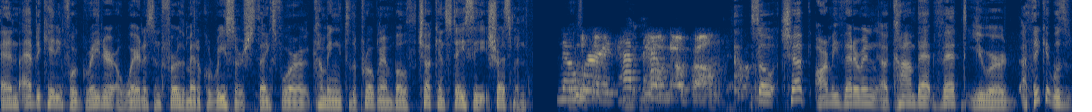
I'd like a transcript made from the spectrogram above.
and advocating for greater awareness and further medical research. Thanks for coming to the program, both Chuck and Stacy Schretzman. No worries. Have, No, no problem. So, Chuck, Army veteran, a combat vet, you were, I think it was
